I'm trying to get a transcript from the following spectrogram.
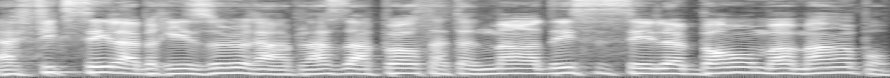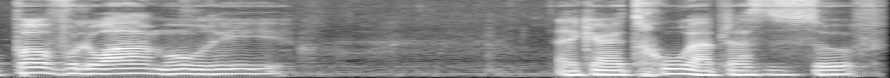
à fixer la brisure à la place de la porte, à te demander si c'est le bon moment pour pas vouloir mourir avec un trou à la place du souffle,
